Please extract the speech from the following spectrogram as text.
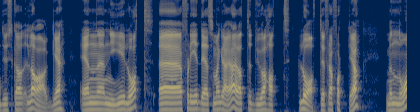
Du skal lage en eh, ny låt. Eh, fordi det som er greia, er at du har hatt låter fra fortida, men nå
